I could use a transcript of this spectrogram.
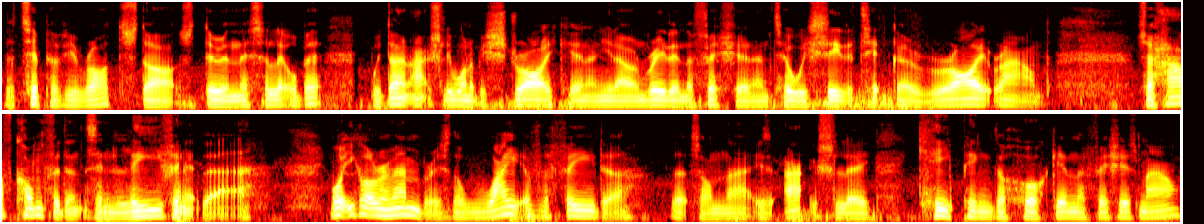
the tip of your rod starts doing this a little bit. We don't actually want to be striking and you know and reeling the fish in until we see the tip go right round. So have confidence in leaving it there. What you've got to remember is the weight of the feeder that's on there is actually keeping the hook in the fish's mouth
